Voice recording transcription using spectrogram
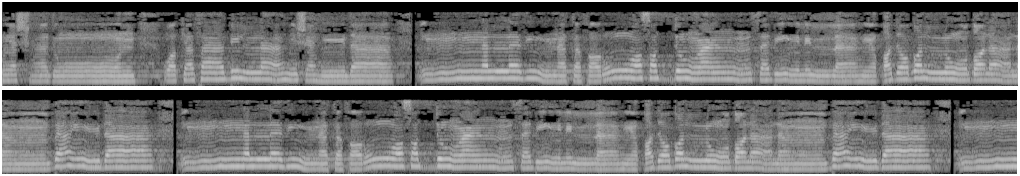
يشهدون وَكَفَى بِاللَّهِ شَهِيدًا. إِنَّ الَّذِينَ كَفَرُوا وَصَدُّوا عَن سَبِيلِ اللَّهِ قَدْ ضَلُّوا ضَلَالًا بَعِيدًا. إِنَّ الَّذِينَ كَفَرُوا وَصَدُّوا عَن سَبِيلِ اللَّهِ قَدْ ضَلُّوا ضَلَالًا بَعِيدًا. إِنَّ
